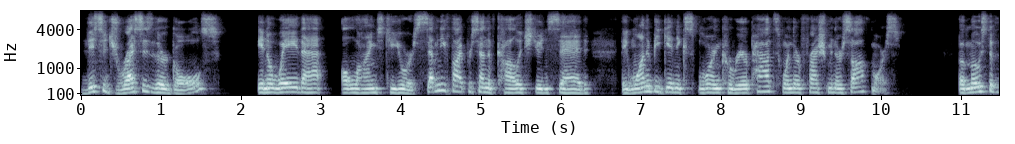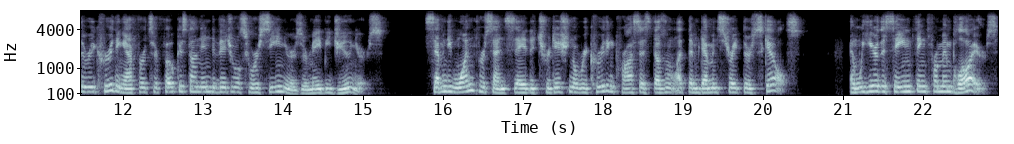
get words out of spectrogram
This addresses their goals in a way that aligns to yours. 75% of college students said they want to begin exploring career paths when they're freshmen or sophomores. But most of the recruiting efforts are focused on individuals who are seniors or maybe juniors. 71% say the traditional recruiting process doesn't let them demonstrate their skills. And we hear the same thing from employers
